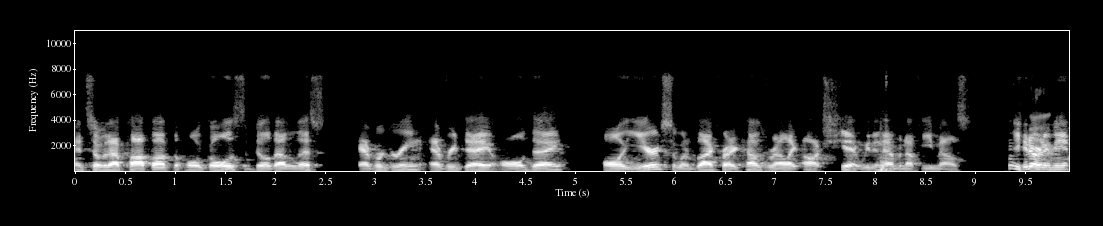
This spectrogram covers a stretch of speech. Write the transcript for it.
And so that pop up, the whole goal is to build that list evergreen every day, all day, all year. So when Black Friday comes, we're not like, oh shit, we didn't have enough emails. you know yeah. what I mean?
